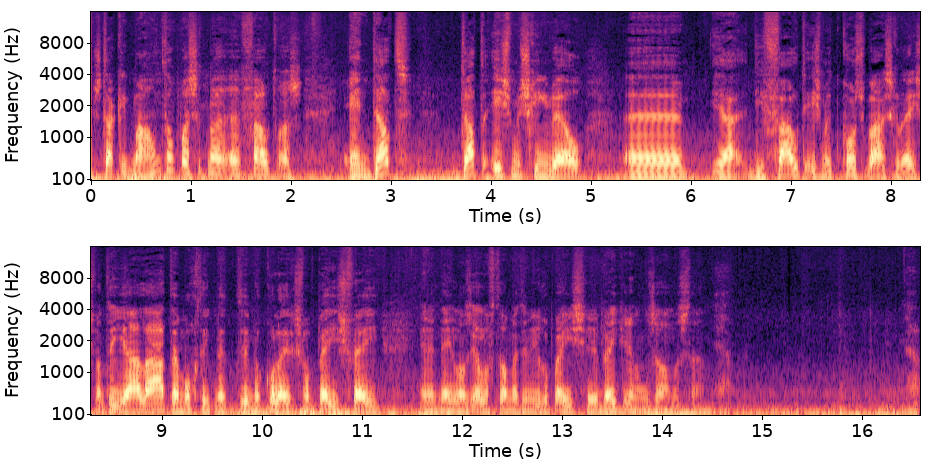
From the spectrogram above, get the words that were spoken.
stak ik mijn hand op als het maar fout was. En dat, dat is misschien wel ja, die fout is met kostbaars geweest. Want een jaar later mocht ik met uh, mijn collega's van PSV en het Nederlands elftal met een Europese beker in onze handen staan. Ja. Ja.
